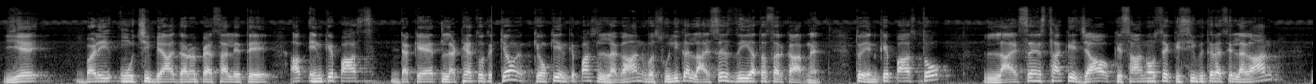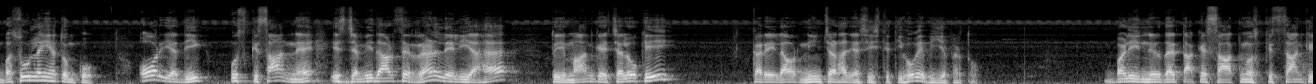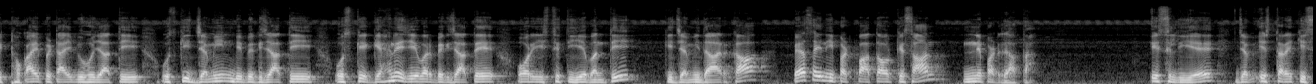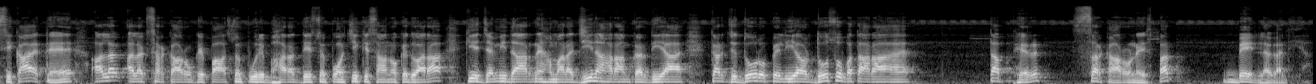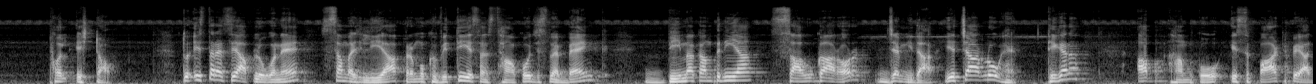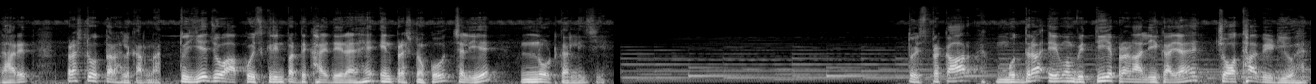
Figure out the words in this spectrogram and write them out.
ये बड़ी ऊँची ब्याज दर में पैसा लेते, अब इनके पास डकैत, लठैत होते। क्यों? क्योंकि इनके पास लगान वसूली का लाइसेंस दिया था सरकार ने। तो इनके पास तो लाइसेंस था कि जाओ, किसानों से किसी भी तरह से लगान वसूल नहीं है तुमको। और यदि उस किसान ने इस जमींदार से ऋण ले लिया है तो ये मान के चलो कि करेला और नीम चढ़ा जैसी स्थिति हो गई भैया फिर तो। बड़ी निर्दयता के साथ में उस किसान की ठुकाई पिटाई भी हो जाती, उसकी ज़मीन भी बिक जाती, उसके गहने जेवर बिक जाते और स्थिति ये बनती कि ज़मींदार का पैसा ही नहीं पट पाता और किसान निपट जाता। इसलिए जब इस तरह की शिकायतें अलग अलग सरकारों के पास में पूरे भारत देश में पहुँची किसानों के द्वारा कि ये ज़मींदार ने हमारा जीना हराम कर दिया है, कर्ज दो रुपये लिया और दो सौ बता रहा है, तब फिर सरकारों ने इस पर बैन लगा दिया। Full stop. तो इस तरह से आप लोगों ने समझ लिया प्रमुख वित्तीय संस्थाओं को, जिसमें बैंक, बीमा कंपनियाँ, साहूकार और जमींदार। ये चार लोग हैं, ठीक है ना? अब हमको इस पाठ पे आधारित प्रश्नोत्तर हल करना तो ये जो आपको स्क्रीन पर दिखाई दे रहे हैं, इन प्रश्नों को चलिए नोट कर लीजिए। तो इस प्रकार मुद्रा एवं वित्तीय प्रणाली का यह चौथा वीडियो है।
